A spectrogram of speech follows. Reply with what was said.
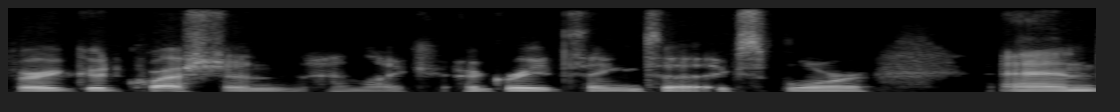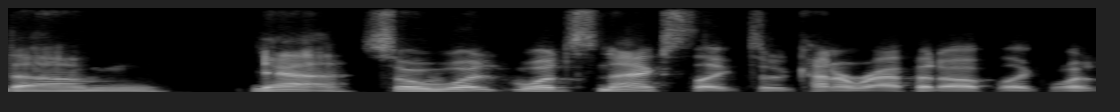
very good question and like a great thing to explore. And um, yeah. So what what's next? Like to kind of wrap it up, like what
